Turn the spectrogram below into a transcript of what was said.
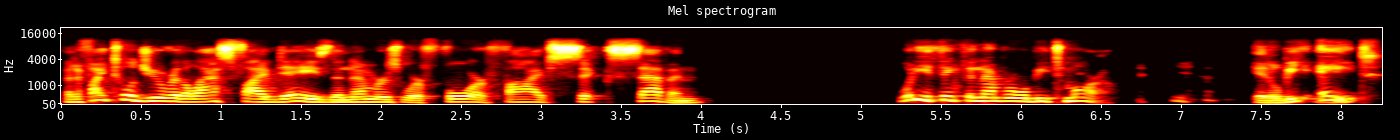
But if I told you over the last five days the numbers were four, five, six, seven, what do you think the number will be tomorrow? Yeah. It'll be eight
